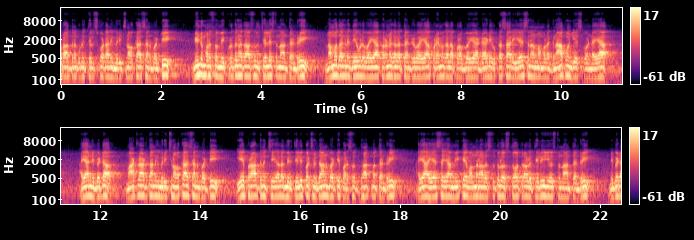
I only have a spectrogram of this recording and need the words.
ప్రార్థన గురించి తెలుసుకోవడానికి మీరు ఇచ్చిన అవకాశాన్ని బట్టి నిండు మనసుతో మీ కృతజ్ఞతాసులు చెల్లిస్తున్నాను తండ్రి. నమ్మదగిన దేవుడు అయ్యా కరుణగల తండ్రి అయ్యా ప్రేమగల ప్రభు అయ్యా డాడీ ఒక్కసారి వేసిన మమ్మల్ని జ్ఞాపం చేసుకోండి అయ్యా. అయ్యా బిడ్డ మాట్లాడటానికి మీరు ఇచ్చిన అవకాశాన్ని బట్టి ఏ ప్రార్థన చేయాలో మీరు తెలియపరిచిన విధానం బట్టి పరిశుద్ధాత్మ తండ్రి అయ్యా ఏసయ్యా మీకే వందనాల స్థుతులు స్తోత్రాలు తెలియజేస్తున్నాను తండ్రి. నీ బిడ్డ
